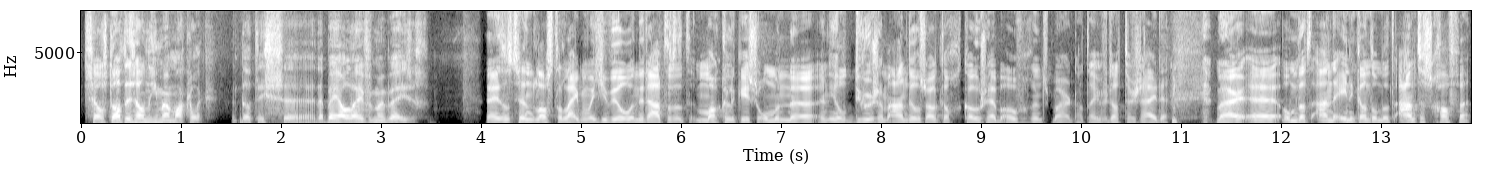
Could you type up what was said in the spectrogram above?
Zelfs dat is al niet meer makkelijk. Dat is, uh, daar ben je al even mee bezig. Nee, het is ontzettend lastig lijkt me. Want je wil inderdaad dat het makkelijk is om een, uh, een heel duurzaam aandeel, zou ik dan gekozen hebben overigens, maar dat even dat terzijde. maar uh, om dat aan de ene kant om dat aan te schaffen.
